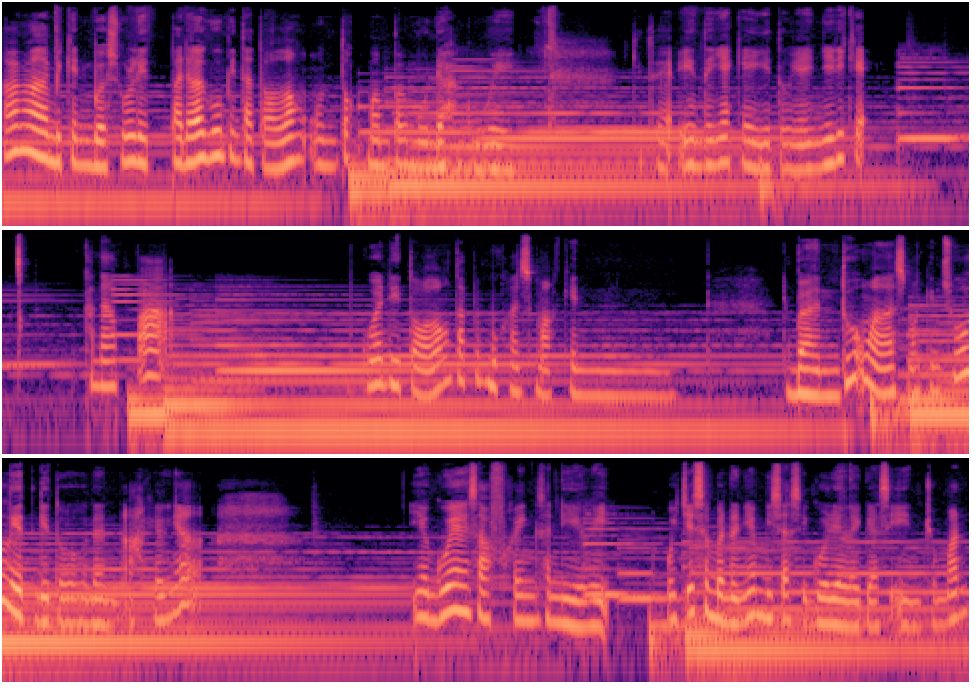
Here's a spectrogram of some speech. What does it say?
tapi malah bikin gue sulit. Padahal gue minta tolong untuk mempermudah gue. Gitu ya intinya kayak gitu ya. Jadi kayak kenapa gue ditolong tapi bukan semakin dibantu malah semakin sulit gitu. Dan akhirnya ya gue yang suffering sendiri which is sebenarnya bisa sih gue delegasiin. Cuman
